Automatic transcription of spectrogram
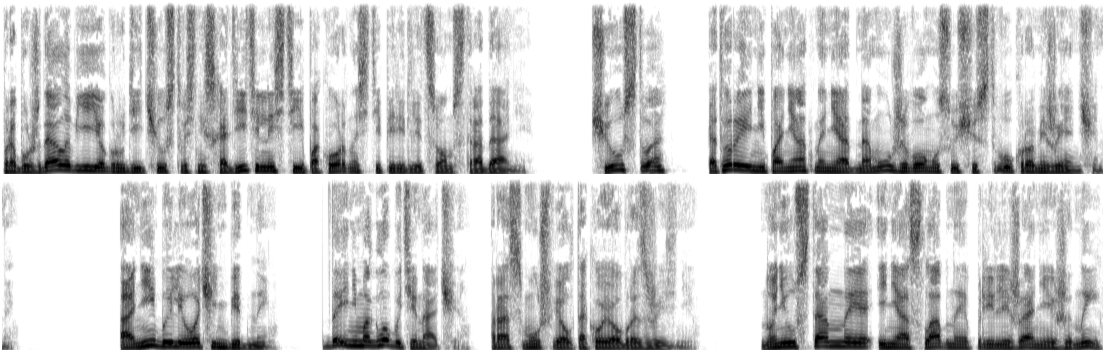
пробуждало в ее груди чувство снисходительности и покорности перед лицом страдания. Чувство, которое непонятно ни одному живому существу, кроме женщины. Они были очень бедны. Да и не могло быть иначе, раз муж вел такой образ жизни. Но неустанное и неослабное прилежание жены,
